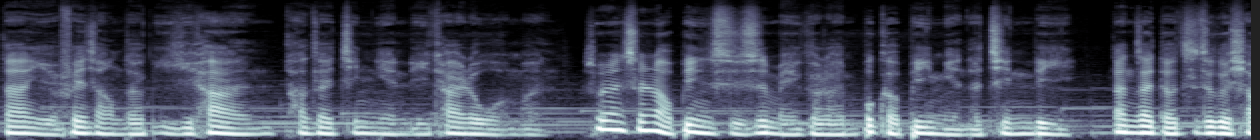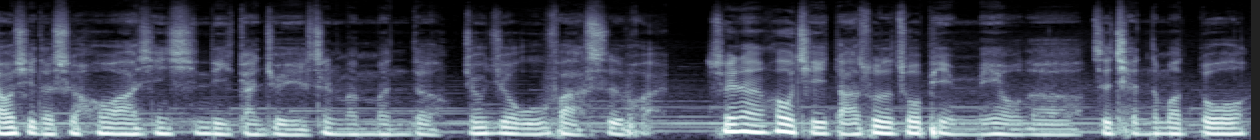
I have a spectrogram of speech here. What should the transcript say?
但也非常的遗憾，他在今年离开了我们。虽然生老病死是每个人不可避免的经历。但在得知这个消息的时候，阿星心里感觉也是闷闷的，久久无法释怀。虽然后期达叔的作品没有了之前那么多，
